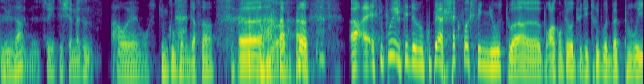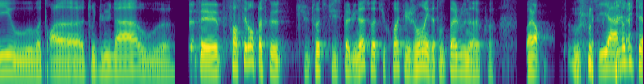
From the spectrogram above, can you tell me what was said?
C'est Luna le, le service de chez Amazon. Ah ouais, bon, si tu me coupes pour me dire ça. Euh, Alors, est-ce que vous pouvez éviter de me couper à chaque fois que je fais une news, toi, euh, pour raconter votre petit truc, votre bac pourri ou votre euh, truc Luna ou. euh, Forcément, parce que tu, toi, tu n'utilises pas Luna, toi, tu crois que les gens, ils attendent pas Luna, quoi. Alors, s'il y a un auditeur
